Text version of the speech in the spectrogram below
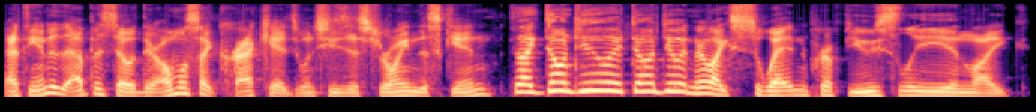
at the end of the episode they're almost like crackheads when she's destroying the skin. They're like, Don't do it, don't do it. And they're like sweating profusely and like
